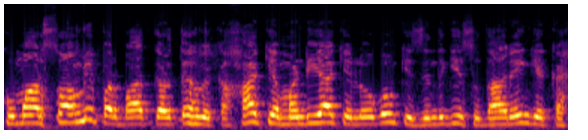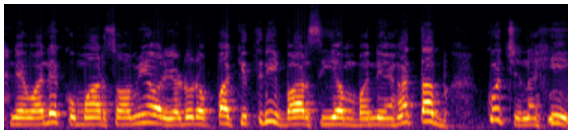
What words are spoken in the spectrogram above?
कुमार स्वामी पर बात करते हुए कहा कि मंडिया के लोगों की ज़िंदगी सुधारेंगे। कहने वाले कुमार स्वामी और येडुरप्पा कितनी बार सीएम बने हैं, तब कुछ नहीं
